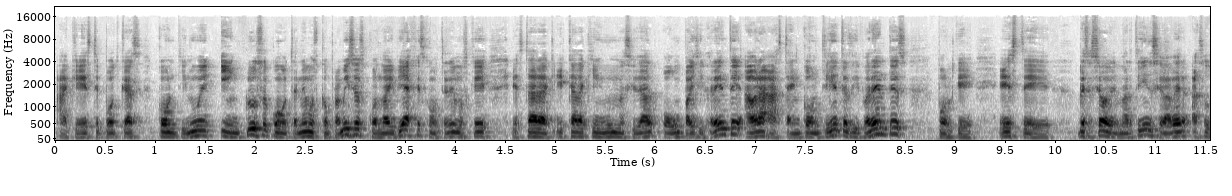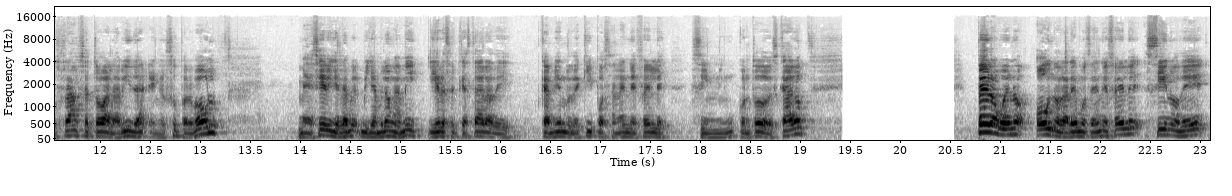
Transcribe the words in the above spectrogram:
a que este podcast continúe, incluso cuando tenemos compromisos, cuando hay viajes, cuando tenemos que estar cada quien en una ciudad o un país diferente, ahora hasta en continentes diferentes, porque este deseo de Martín se va a ver a sus Rams toda la vida en el Super Bowl. Me decía Villamelón a mí, y él es el que está cambiando de equipos en la NFL sin, con todo descaro. Pero bueno, hoy no hablaremos de NFL, sino de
